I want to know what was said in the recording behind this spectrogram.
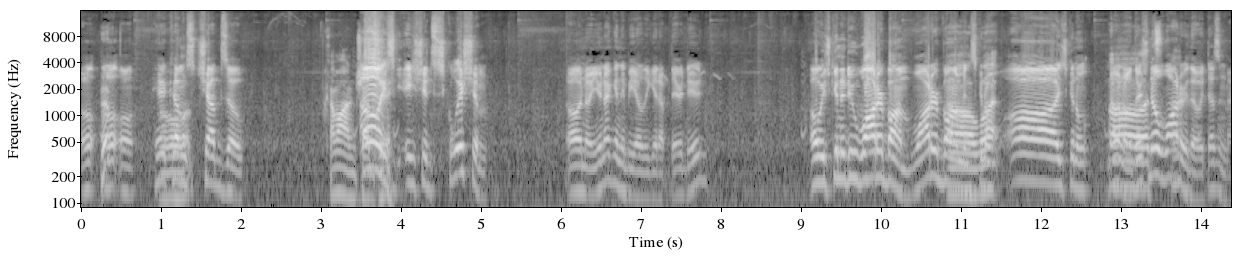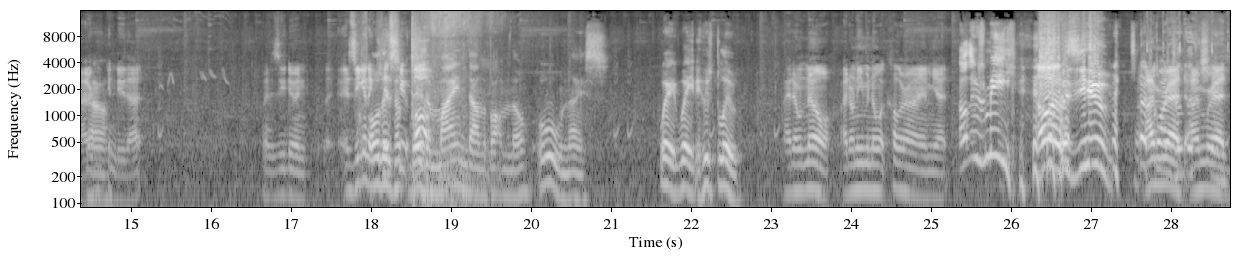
Oh oh oh. Here Oh. comes Chubzo. Come on, Oh, he's, he should squish him. Oh no, you're not gonna be able to get up there, dude. Oh, he's gonna do water bomb. Water bomb. Oh, is gonna. what? Oh, he's gonna. No, no. Oh, There's no water though. It doesn't matter. No. He can do that. What is he doing? Is he gonna oh, kiss there's, a, you? there's oh, a mine down the bottom though. Oh, nice. Wait, wait, who's blue? I don't know. I don't even know what color I am yet. Oh, there's me. Oh, it was you. I'm red. I'm red.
